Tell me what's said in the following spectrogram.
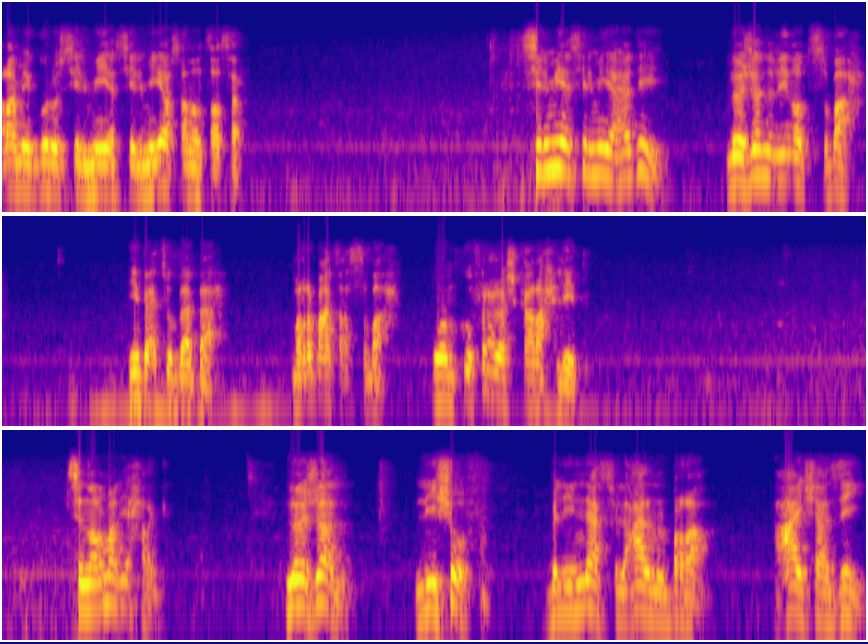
راهم يقولوا سلمية سلمية وسننتصر. سلمية سلمية هذه le jeune اللي ينوض الصباح يبعثوا باباه من 4 تاع الصباح هو مكوفر على شكاره حليب c'est normal يحرق. le jeune اللي يشوف باللي الناس في العالم البرا عايشة زي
